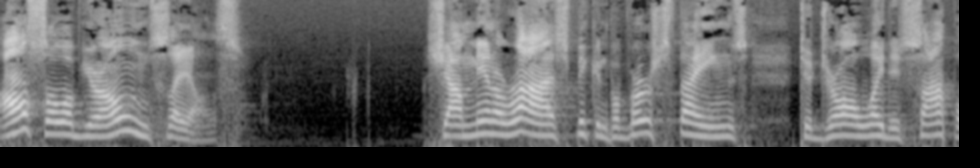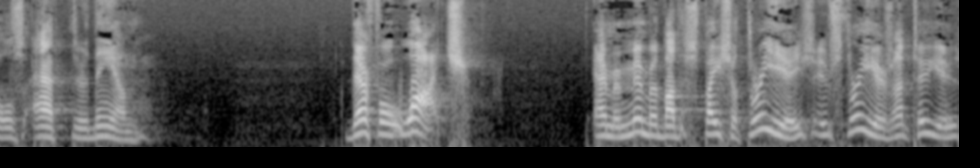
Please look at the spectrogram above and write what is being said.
Also of your own selves shall men arise speaking perverse things to draw away disciples after them. Therefore, watch and remember, by the space of three years, it was three years, not two years,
